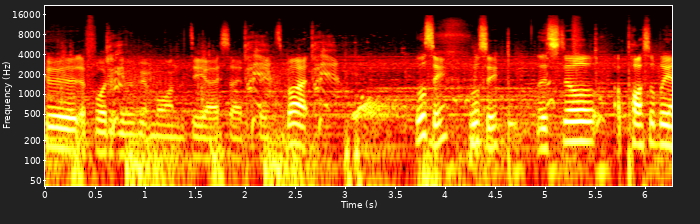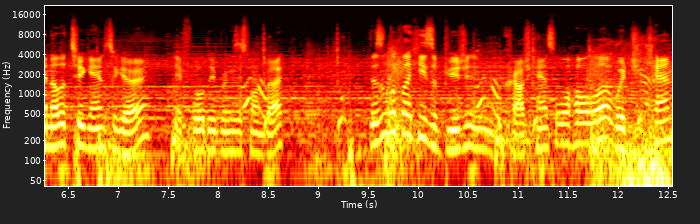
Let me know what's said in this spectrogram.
could afford to give a bit more on the DI side of things, but we'll see. We'll see. There's still uh, possibly another two games to go if Will D brings this one back. Doesn't look like he's abusing crouch cancel a whole lot, which you can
